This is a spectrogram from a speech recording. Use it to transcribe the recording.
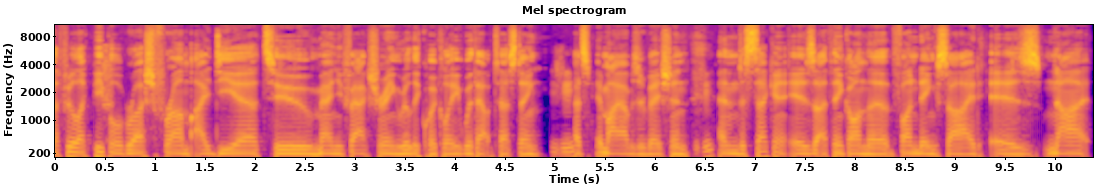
I feel like people rush from idea to manufacturing really quickly without testing. Mm-hmm. That's in my observation. Mm-hmm. And the second is, I think, on the funding side, is not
